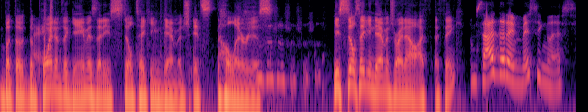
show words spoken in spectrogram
But the the Alright. point of the game is that he's still taking damage. It's hilarious. he's still taking damage right now. I I think I'm sad that I'm missing this.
